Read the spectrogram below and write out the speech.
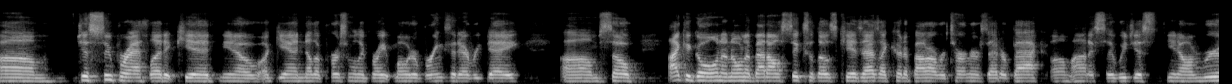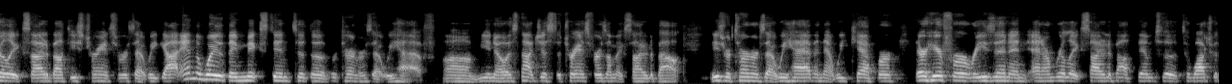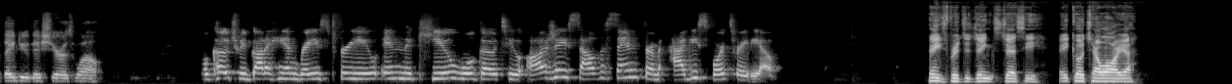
um, just super athletic kid. You know, again, another person with a great motor, brings it every day. Um, so I could go on and on about all six of those kids as I could about our returners that are back. Um, honestly, we just, you know, I'm really excited about these transfers that we got and the way that they mixed into the returners that we have. Um, you know, it's not just the transfers I'm excited about. These returners that we have and that we kept are they're here for a reason, and, and I'm really excited about them to to watch what they do this year as well. Well, Coach, we've got a hand raised for you in the queue. We'll go to Ajay Salveson from Aggie Sports Radio. Thanks, Bridget Jenks, Jesse. Hey, Coach, how are you?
